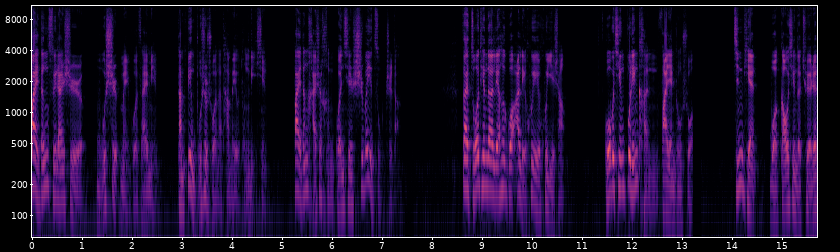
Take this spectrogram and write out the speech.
拜登虽然是无视美国灾民，但并不是说呢他没有同理心。拜登还是很关心世卫组织的。在昨天的联合国安理会会议上，国务卿布林肯发言中说：“今天我高兴地确认，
